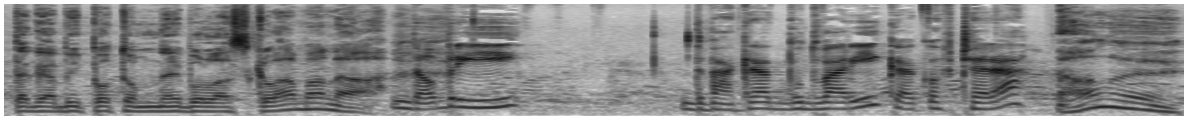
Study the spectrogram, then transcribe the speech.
Tak aby potom nebola sklamaná. Dobrý. Dvakrát budvarík, ako včera? Ale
